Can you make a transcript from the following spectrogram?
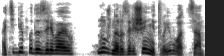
а тебе, подозреваю, нужно разрешение твоего отца.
